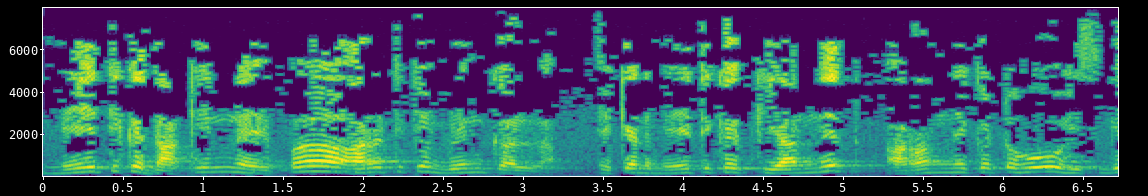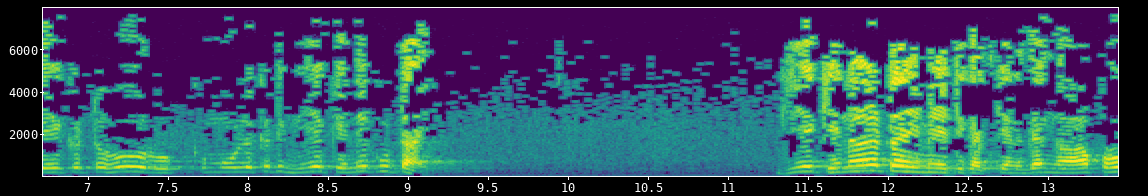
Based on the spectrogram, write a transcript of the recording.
මේ ටික දකින්න එපා අර ටිකෙන් වෙන් කළා. ඒ කියන්නේ මේ ටික කියන්නේ අරණ්‍යකට හෝ හිස්ගේකට හෝ රුක්ක මූලයකට ගිය කෙනෙකුටයි. ගිය කෙනාටයි මේ ටිකක් කියන්නේ. දැන් ආපහු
